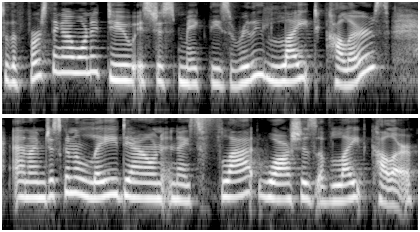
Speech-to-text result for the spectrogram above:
So the first thing I want to do is just make these really light colors and I'm just going to lay down nice flat washes of light color.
